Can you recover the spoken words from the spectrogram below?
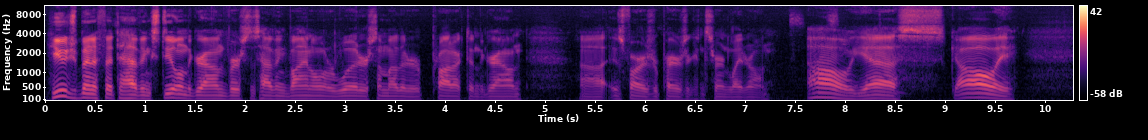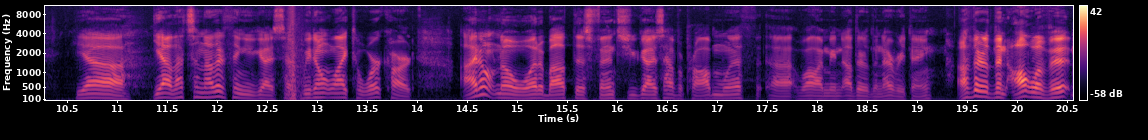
huge benefit to having steel in the ground versus having vinyl or wood or some other product in the ground uh, as far as repairs are concerned later on. Oh yes, golly. Yeah, yeah, that's another thing you guys said. We don't like to work hard. I don't know what about this fence you guys have a problem with. Uh, well, I mean, other than everything, other than all of it.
